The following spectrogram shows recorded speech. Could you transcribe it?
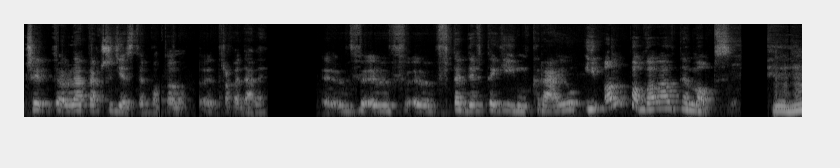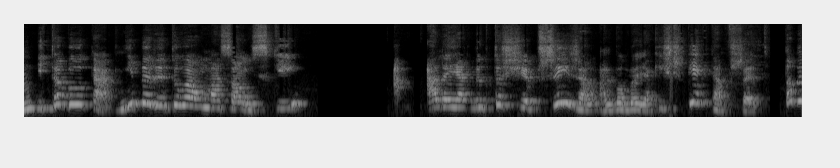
czy to lata 30., bo to trochę dalej, w, wtedy w tym kraju i on powołał te mopsy. Mm -hmm. I to był tak, niby rytuał masoński, ale jakby ktoś się przyjrzał albo by jakiś szpieg tam wszedł, to by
